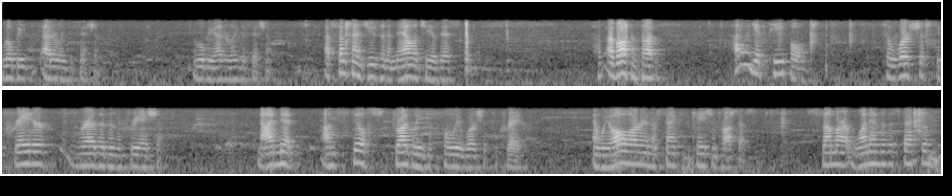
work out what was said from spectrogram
we'll be utterly deficient. We'll be utterly deficient. I've sometimes used an analogy of this. I've- I've often thought, how do we get people to worship the Creator rather than the creation? Now, I admit, I'm still struggling to fully worship the Creator. And we all are in our sanctification process. Some are at one end of the spectrum,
